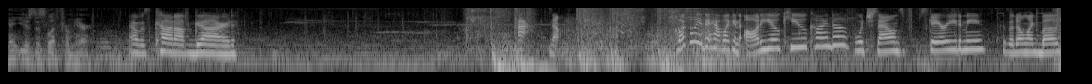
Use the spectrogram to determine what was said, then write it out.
Can't use this lift from here. I was caught off guard. Ah, no. Luckily, they have like an audio cue, kind of, which sounds scary to me because I don't like bugs.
